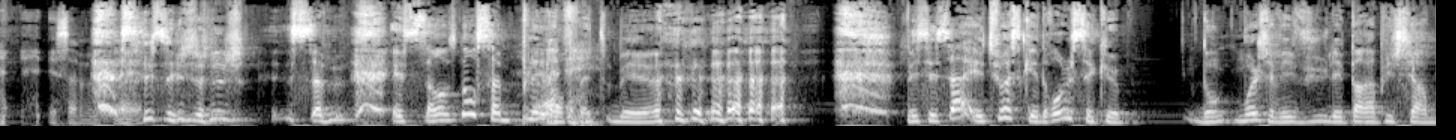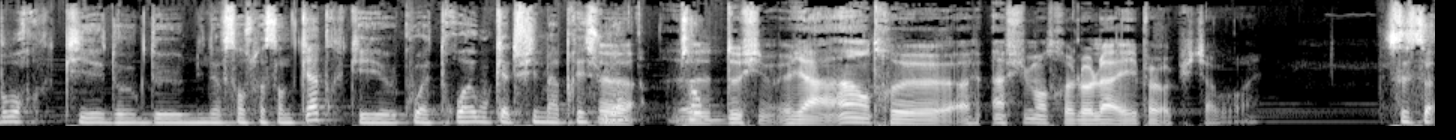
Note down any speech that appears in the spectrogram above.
et ça me plaît. Je- je- ça me, et ça, non, ça me plaît en fait, mais euh, mais c'est ça. Et tu vois, ce qui est drôle, c'est que donc moi j'avais vu les parapluies de Cherbourg, qui est donc de 1964, qui est euh, quoi trois ou quatre films après celui-là. euh, deux films. Il y a un entre un film entre Lola et Parapluie de Cherbourg. ouais. C'est ça.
